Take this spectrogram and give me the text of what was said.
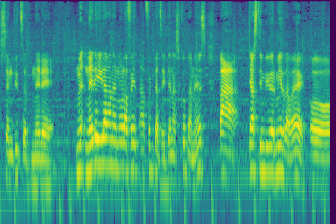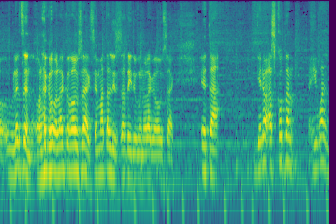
sentitzet nere nere iraganak nola afektatzen askotan, ez? Ba, Justin Bieber mierda, ba, eh? O, ulertzen, olako, olako gauzak, zenbat aldiz esate ditugun olako gauzak. Eta, gero askotan, igual,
